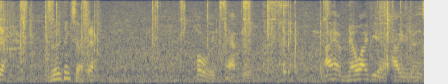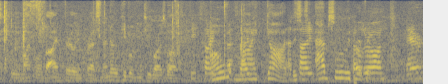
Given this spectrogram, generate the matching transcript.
Yeah, I really think so? yeah. Holy crap, dude. I have no idea how you're doing this completely blindfolded, but I am thoroughly impressed, and I know the people of YouTube are as well. Seat's tight. Oh my tight. god, this tight. is absolutely Pedals perfect. are on. Air.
